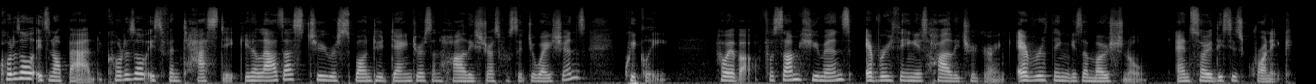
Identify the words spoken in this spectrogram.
cortisol is not bad. Cortisol is fantastic. It allows us to respond to dangerous and highly stressful situations quickly. However, for some humans, everything is highly triggering. Everything is emotional. And so this is chronic.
